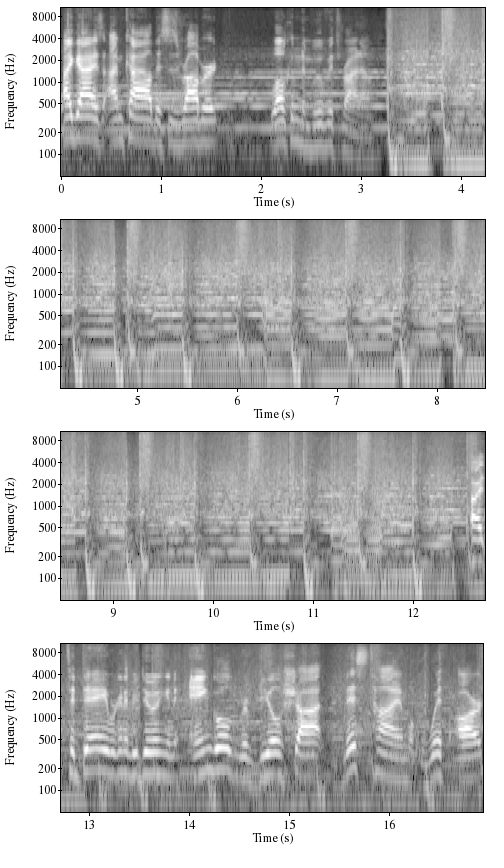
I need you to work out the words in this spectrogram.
Hi guys, I'm Kyle, this is Robert. Welcome to Move with Rhino. All right, today we're gonna be doing an angled reveal shot, this time with ARC.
